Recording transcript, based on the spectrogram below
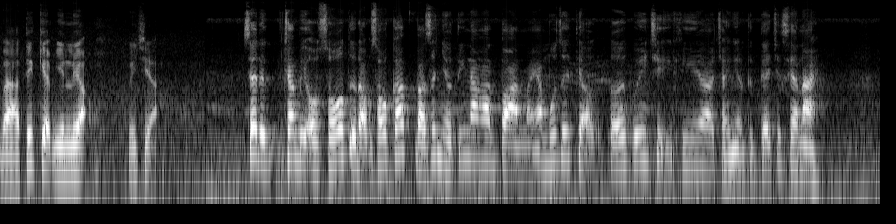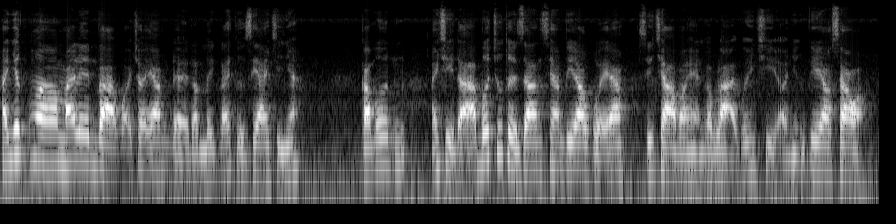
và tiết kiệm nhiên liệu quý anh chị ạ Xe được trang bị ổ số tự động 6 cấp và rất nhiều tính năng an toàn mà em muốn giới thiệu tới quý anh chị khi trải nghiệm thực tế chiếc xe này Hãy nhấc máy lên và gọi cho em để đặt lịch lái thử xe anh chị nhé. Cảm ơn anh chị đã bớt chút thời gian xem video của em. Xin chào và hẹn gặp lại quý anh chị ở những video sau ạ.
